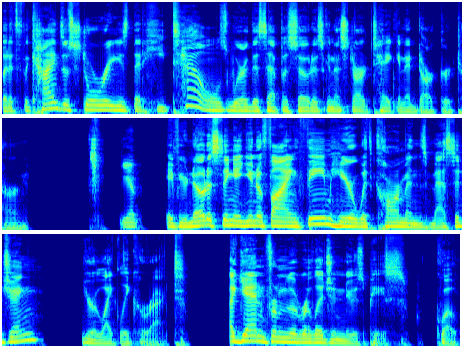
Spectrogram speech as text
but it's the kinds of stories that he tells where this episode is going to start taking a darker turn. yep. If you're noticing a unifying theme here with Carmen's messaging, you're likely correct. Again, from the religion news piece quote,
